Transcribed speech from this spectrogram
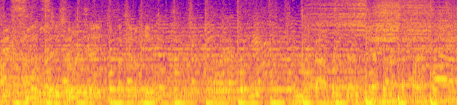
Preciso vocês dois aí. Estão fazendo o quê? Olhando o vídeo. Não tá brincando é que já estão nessa fora há pouco.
